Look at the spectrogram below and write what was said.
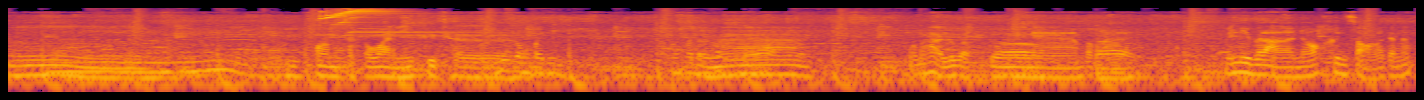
นี่มีความจักรวาลนี้คือเธอลงไปดิลงไปสวยมากผมถ่ายรูปแบบลงในน้ำประมาณได้นี้ไม่มีเวลาแล้วเนาะคืนสองแล้วกันนะ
